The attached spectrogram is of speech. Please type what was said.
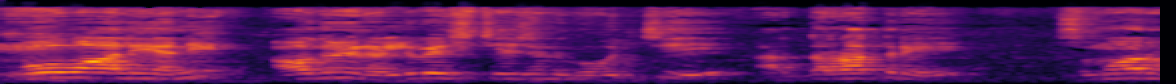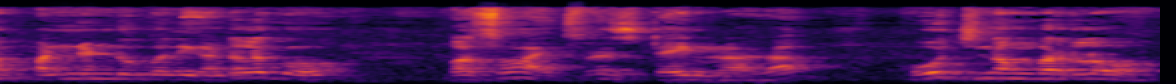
పోవాలి అని ఆదోని రైల్వే స్టేషన్కు వచ్చి అర్ధరాత్రి సుమారు పన్నెండు పది గంటలకు బసవ ఎక్స్ప్రెస్ ట్రైన్ రాగా కోచ్ నంబర్లో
